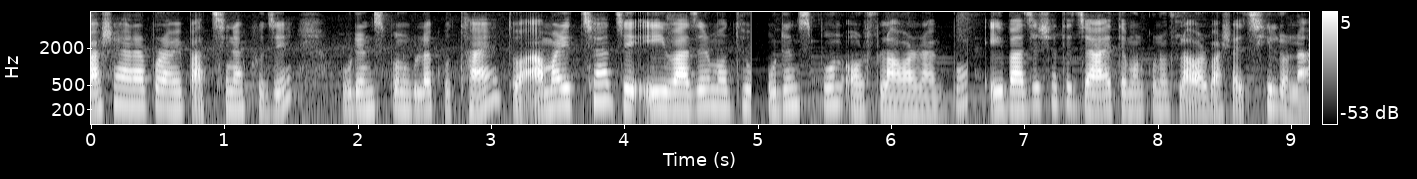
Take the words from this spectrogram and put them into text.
বাসায় আনার পর আমি পাচ্ছি না খুঁজে উডেন স্পুনগুলো কোথায়। তো আমার ইচ্ছা যে এই ভাজের মধ্যে উডেন স্পুন ওর ফ্লাওয়ার রাখব। এই ভাজের সাথে যায় তেমন কোনো ফ্লাওয়ার বাসায় ছিল না।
